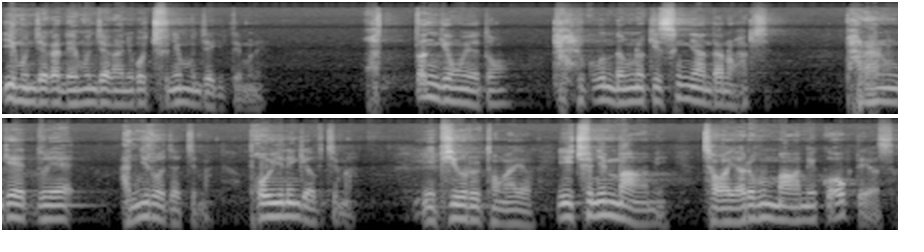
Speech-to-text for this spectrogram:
이 문제가 내 문제가 아니고 주님 문제이기 때문에 어떤 경우에도 결국은 넉넉히 승리한다는 확신 바라는 게 눈에 안 이루어졌지만 보이는 게 없지만 이 비유를 통하여 이 주님 마음이 저와 여러분 마음이 꼭 되어서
